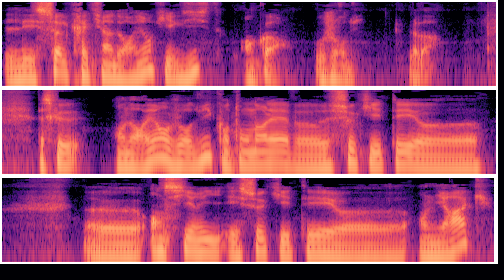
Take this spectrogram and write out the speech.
les seuls chrétiens d'Orient qui existent encore aujourd'hui là-bas. Parce que en Orient aujourd'hui, quand on enlève euh, ceux qui étaient euh, euh, en Syrie et ceux qui étaient en Irak,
